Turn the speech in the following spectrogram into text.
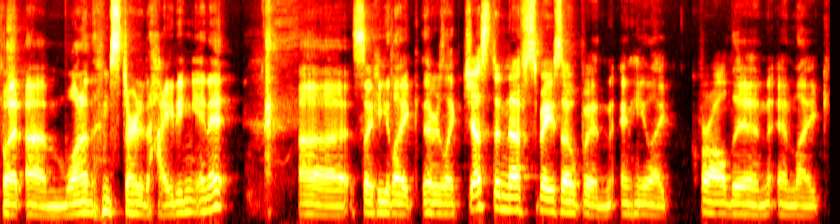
But um one of them started hiding in it. Uh so he like there was like just enough space open and he like crawled in and like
